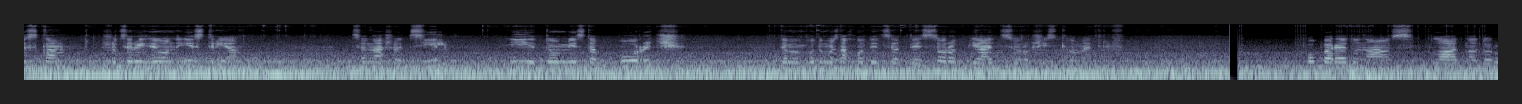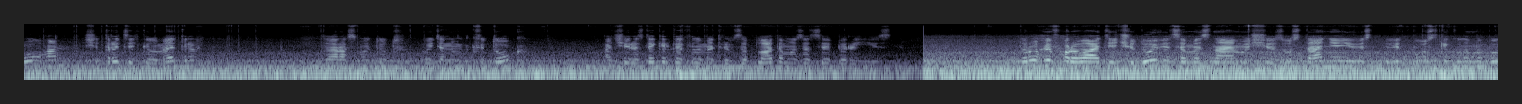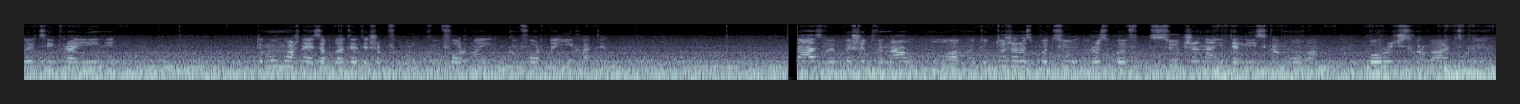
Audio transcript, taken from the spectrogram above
Вивіска, що це регіон Істрія. Це наша ціль. І до міста Порич, де ми будемо знаходитися десь 45-46 кілометрів. Попереду нас платна дорога, ще 30 кілометрів. Зараз ми тут витягнемо квиток, а через декілька кілометрів заплатимо за цей переїзд. Дороги в Хорватії чудові, це ми знаємо ще з останньої віс- відпустки, коли ми були в цій країні. Тому можна і заплатити, щоб комфортно, комфортно їхати. Назви пишуть двома мовами. Тут дуже розповсюджена італійська мова поруч з хорватською.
